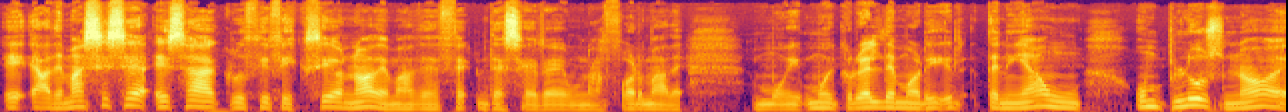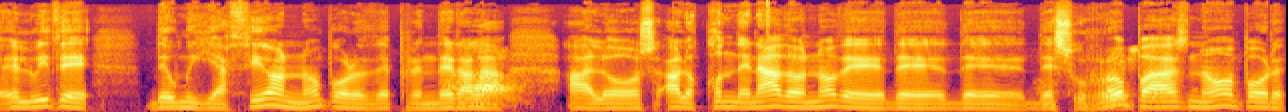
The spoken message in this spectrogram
eh, además esa, esa, crucifixión, ¿no? además de, ser eh, una forma de, muy, muy cruel de morir, tenía un, un plus, ¿no? Eh, Luis, de, de, humillación, ¿no? Por desprender a, la, ah. a, los, a los condenados, ¿no? De, de sus ropas, ¿no? Por,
